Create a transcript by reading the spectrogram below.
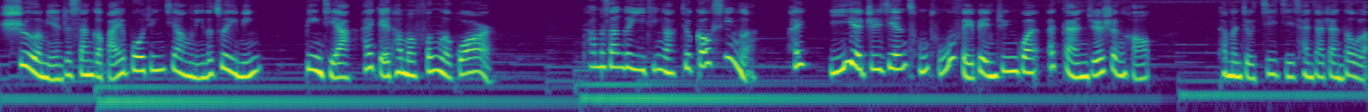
赦免这三个白波军将领的罪名，并且啊，还给他们封了官儿。他们三个一听啊，就高兴了。嘿，一夜之间从土匪变军官，哎，感觉甚好。他们就积极参加战斗了。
